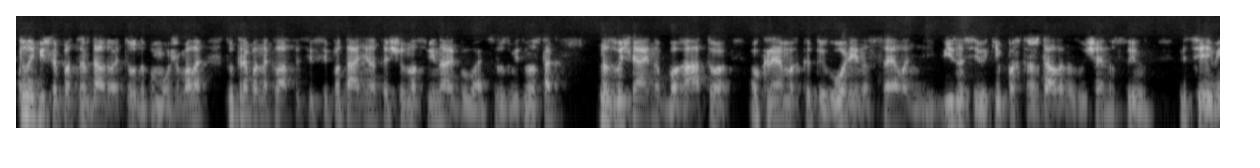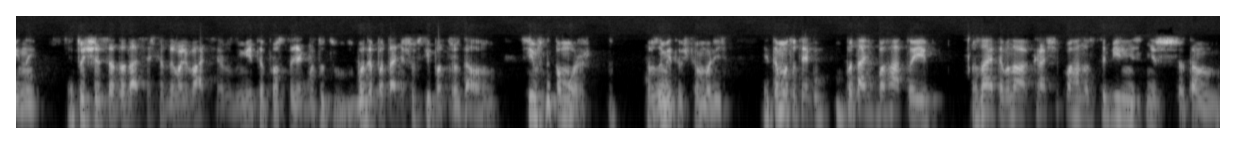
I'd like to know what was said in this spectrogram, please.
Хто найбільше постраждав, давайте того допоможемо. Але тут треба накласти ці всі питання на те, що в нас війна відбувається. Розумієте, у нас так надзвичайно багато окремих категорій населення і бізнесів, які постраждали надзвичайно сильно від цієї війни. І тут ще це додасться ще девальвація, розумієте, просто якби тут буде питання, що всі постраждали. Ну всім ж не поможеш. Розумієте, в чому річ. І тому тут якби питань багато і знаєте, вона краще погана стабільність, ніж там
